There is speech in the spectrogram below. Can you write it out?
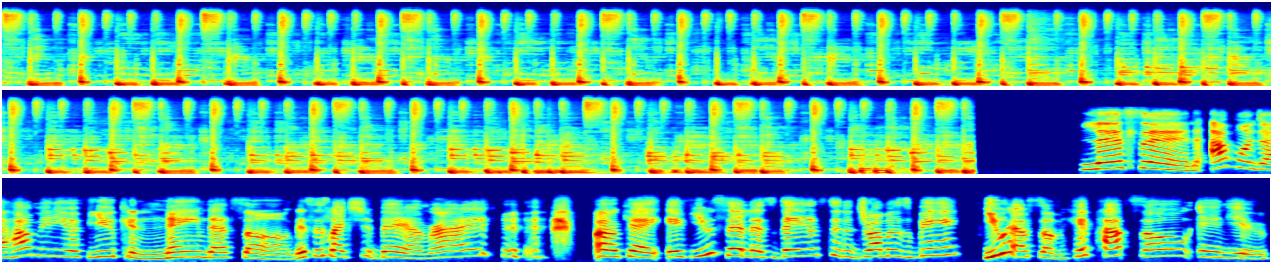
Thank you. Listen, I wonder how many of you can name that song. This is like Shazam, right? okay, if you said let's dance to the drummer's beat, you have some hip hop soul in you.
